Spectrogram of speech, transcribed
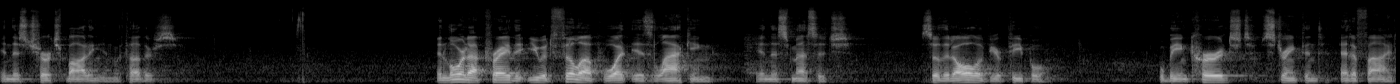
in this church body and with others. And Lord, I pray that you would fill up what is lacking in this message so that all of your people will be encouraged, strengthened, edified,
